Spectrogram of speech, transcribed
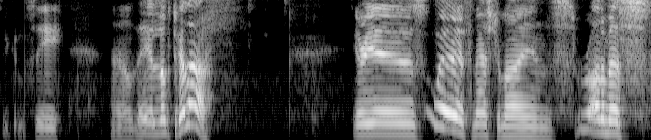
So you can see how they look together. Here he is with Masterminds Rodimus.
